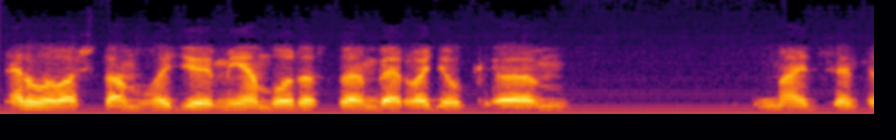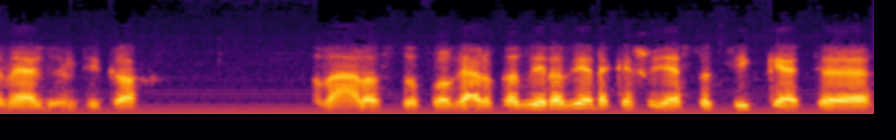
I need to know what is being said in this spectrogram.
elolvastam, hogy milyen borzasztó ember vagyok. Um, majd szerintem eldöntik a, a választópolgárok. Azért az érdekes, hogy ezt a cikket uh,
